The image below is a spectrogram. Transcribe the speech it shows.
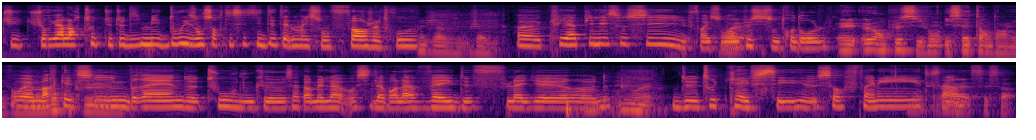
Tu, tu regardes leur truc, tu te dis, mais d'où ils ont sorti cette idée? Tellement ils sont forts, je trouve. J'avoue, j'avoue. Euh, Creapilis aussi. Enfin, ils sont, en plus, ils sont trop drôles. Et eux en plus ils vont ils s'étendent. hein. Ils Ouais, marketing, brand, tout. Donc euh, ça permet de la- aussi d'avoir la veille de flyers, euh, de, Ouais. de trucs KFC, euh, so funny, tout ça. Ouais, c'est ça.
